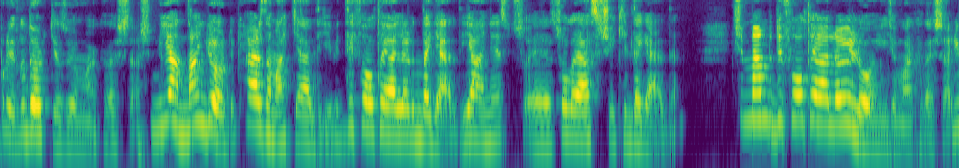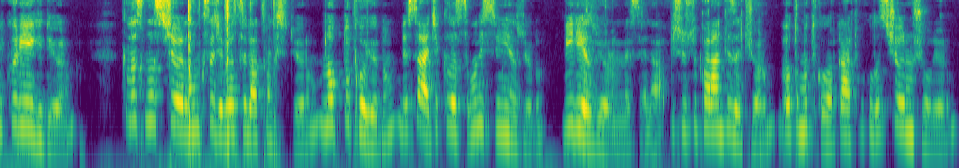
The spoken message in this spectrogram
Buraya da 4 yazıyorum arkadaşlar. Şimdi yandan gördük. Her zaman geldiği gibi. Default ayarlarında geldi. Yani e, sol ayaz şekilde geldi. Şimdi ben bu default ayarlarıyla oynayacağım arkadaşlar. Yukarıya gidiyorum. Class'ı nasıl çağırdığımı kısaca bir hatırlatmak istiyorum. Nokta koyuyordum ve sadece class'ımın ismini yazıyordum. Bir yazıyorum mesela. Bir süslü parantez açıyorum. Ve otomatik olarak artık o class'ı çağırmış oluyorum.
